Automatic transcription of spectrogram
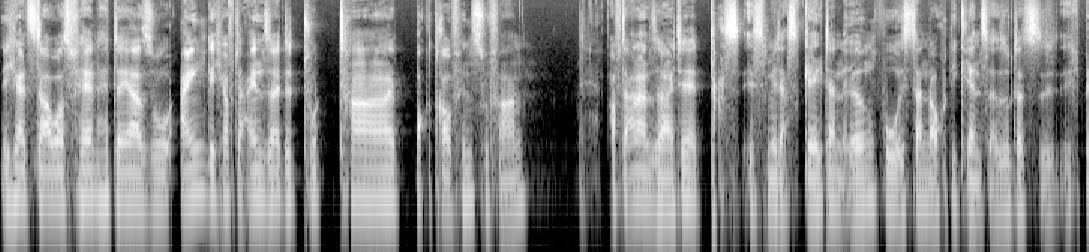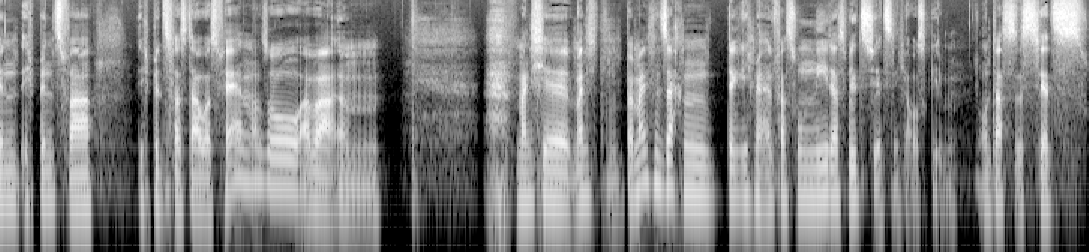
Ich als Star Wars Fan hätte ja so eigentlich auf der einen Seite total Bock drauf hinzufahren. Auf der anderen Seite, das ist mir das Geld dann irgendwo ist dann auch die Grenze. Also das, ich bin, ich bin zwar, ich bin zwar Star Wars Fan und so, aber ähm, manche, manch, bei manchen Sachen denke ich mir einfach so, nee, das willst du jetzt nicht ausgeben. Und das ist jetzt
